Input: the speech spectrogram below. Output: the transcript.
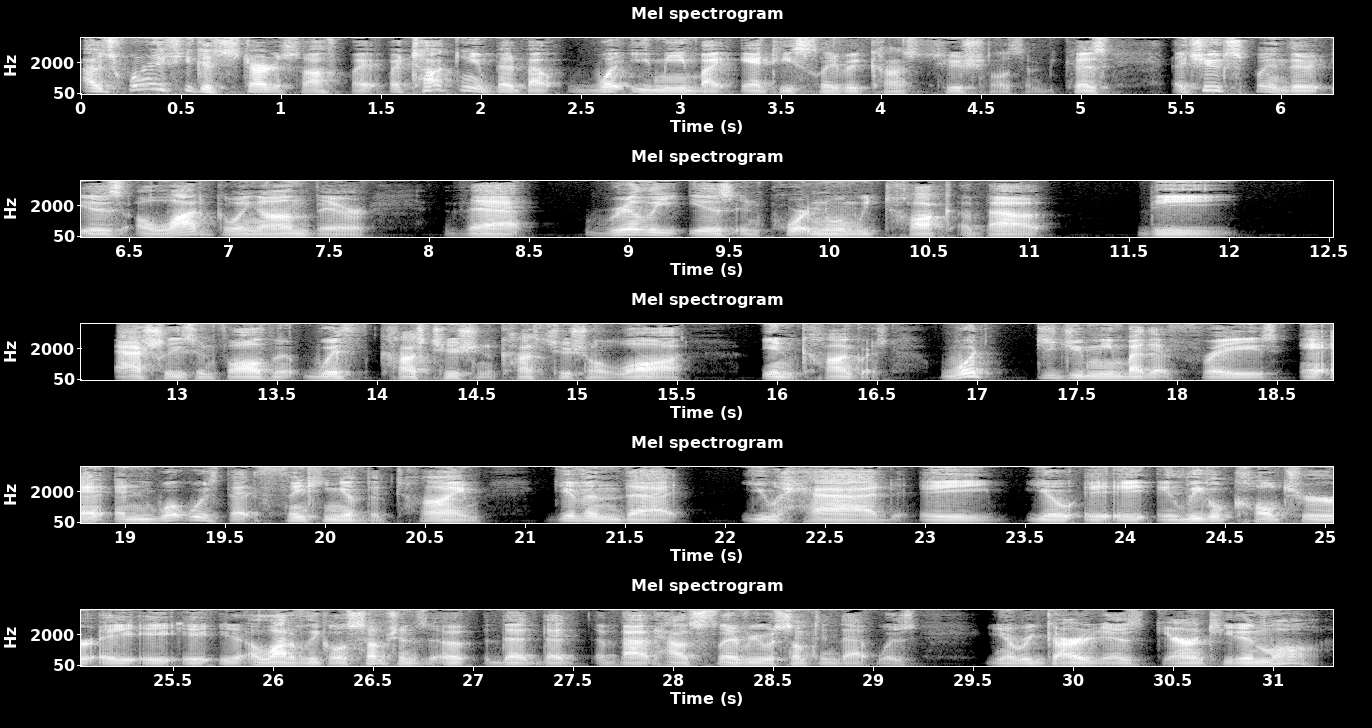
I was wondering if you could start us off by, by talking a bit about what you mean by anti slavery constitutionalism, because as you explained, there is a lot going on there that really is important when we talk about the Ashley's involvement with Constitution and constitutional law in Congress. What did you mean by that phrase, and, and what was that thinking of the time, given that you had a you know a, a legal culture, a, a, a lot of legal assumptions uh, that that about how slavery was something that was you know regarded as guaranteed in law.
